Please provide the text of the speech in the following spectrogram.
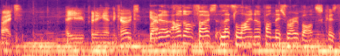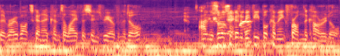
Right. Are you putting in the code? Right, no, hold on. First, let's line up on this robot because the robot's going to come to life as soon as we open the door. And there's also going to be people coming from the corridor.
